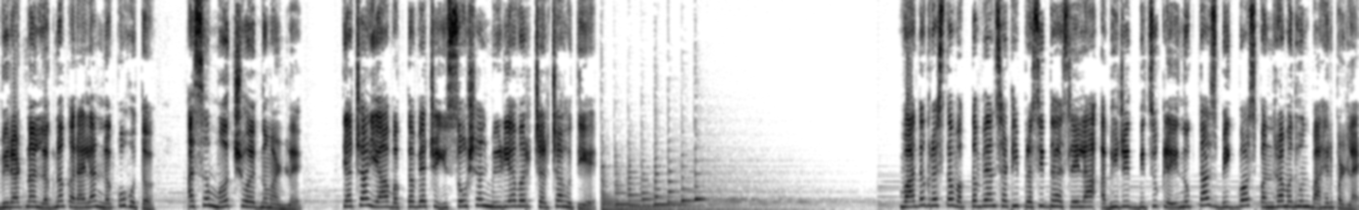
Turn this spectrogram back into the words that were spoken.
विराटनं लग्न करायला नको होतं असं मत शोएबनं मांडलंय. त्याच्या या वक्तव्याची सोशल मीडियावर चर्चा होतीये. वादग्रस्त वक्तव्यांसाठी प्रसिद्ध असलेला अभिजित बिचुकले नुकताच बिग बॉस पंधरा मधून बाहेर पडलाय.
